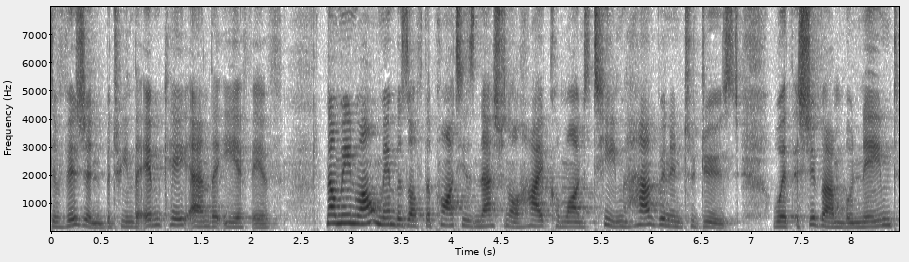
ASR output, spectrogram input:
division between the MK and the EFF. Now, meanwhile, members of the party's National High Command team have been introduced, with Shivambu named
